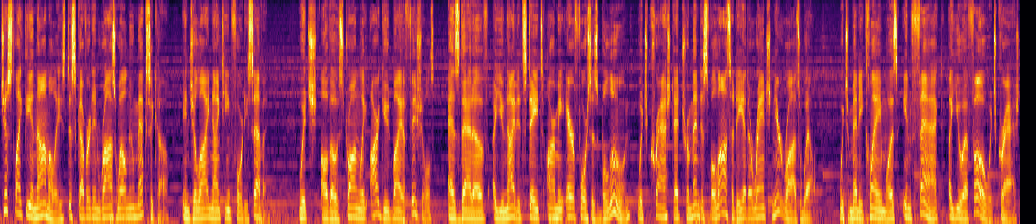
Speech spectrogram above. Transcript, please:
just like the anomalies discovered in Roswell, New Mexico in July 1947, which, although strongly argued by officials as that of a United States Army Air Force's balloon which crashed at tremendous velocity at a ranch near Roswell, which many claim was in fact a UFO which crashed,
